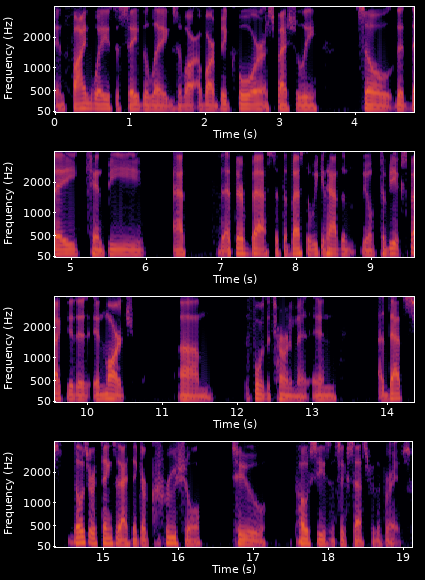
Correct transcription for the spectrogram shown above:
and find ways to save the legs of our of our big four, especially so that they can be at at their best, at the best that we can have them, you know, to be expected in, March um, for the tournament. And uh, that's those are things that I think are crucial to postseason success for the Braves.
